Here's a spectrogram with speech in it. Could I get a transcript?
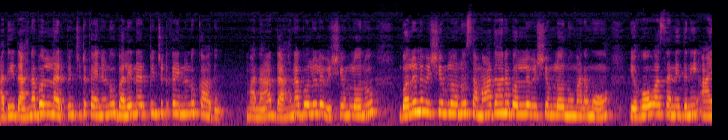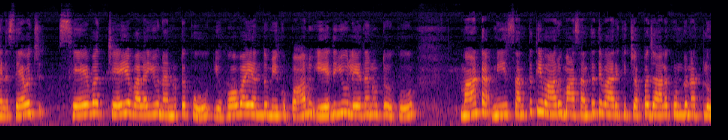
అది దహన బలు నర్పించుటకైనను బలి నర్పించుటకైనను కాదు. మన దహన బలుల విషయంలోనూ బలుల విషయంలోనూ సమాధాన బలుల విషయంలోనూ మనము యహోవా సన్నిధిని ఆయన సేవ సేవ చేయవలయుననుటకు యహోవా యందు మీకు పాలు ఏదియూ లేదనుటకు మాట మీ సంతతి వారు మా సంతతి వారికి చెప్పజాలకుండునట్లు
